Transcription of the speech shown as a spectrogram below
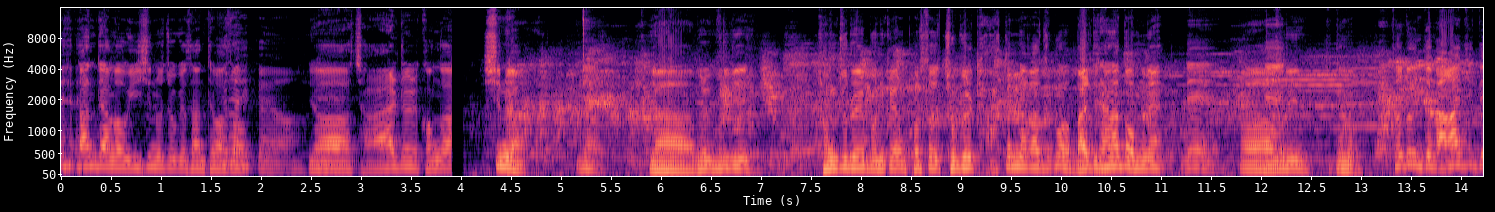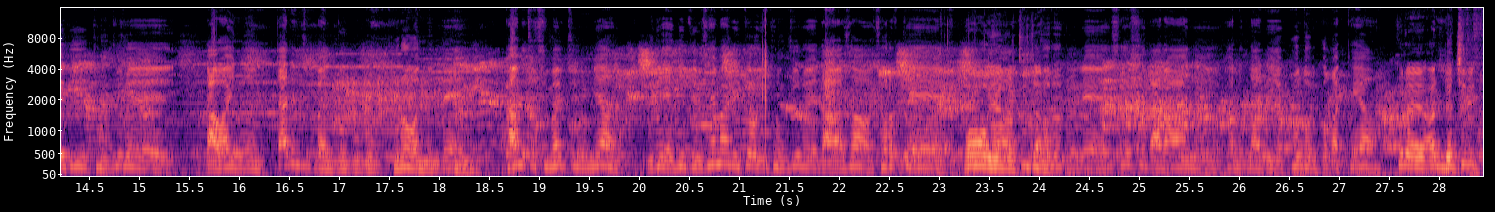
딴 데 안 가고 이신호 조교사한테 와서. 그러니까요. 야, 잘들 건강. 신우야, 네. 야, 우리, 우리 경주를 해보니까 벌써 조교를 다 끝나가지고 말들이 하나도 없네. 네. 아, 네. 우리, 응. 저도 이제 망아지들이 경주에 나와 있는 다른 집 말들 보고 부러웠는데 음. 다음 주 주말쯤이면 우리 애기들 세 마리도 이 경주로에 나와서 저렇게 어, 얘들 뛰잖아. 경주로를 네, 셋이 나란히 가는 날이 곧 올 것 같아요. 그래, 아니, 며칠 있어.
